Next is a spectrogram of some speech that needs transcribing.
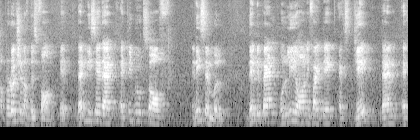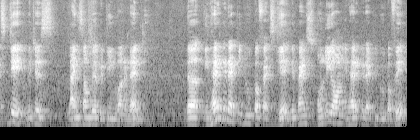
a production of this form, okay, then we say that attributes of any symbol, they depend only on if I take xj, then xj, which is lying somewhere between 1 and n, the inherited attribute of xj depends only on inherited attribute of a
